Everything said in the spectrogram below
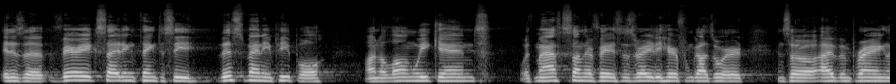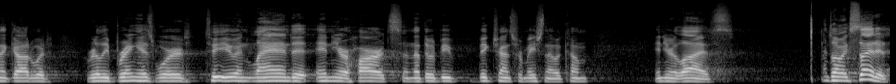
it is a very exciting thing to see this many people on a long weekend with masks on their faces, ready to hear from God's word. And so I've been praying that God would really bring his word to you and land it in your hearts, and that there would be big transformation that would come in your lives. And so I'm excited.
